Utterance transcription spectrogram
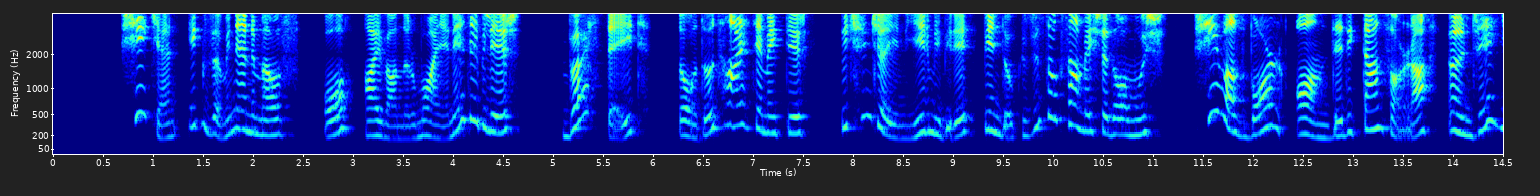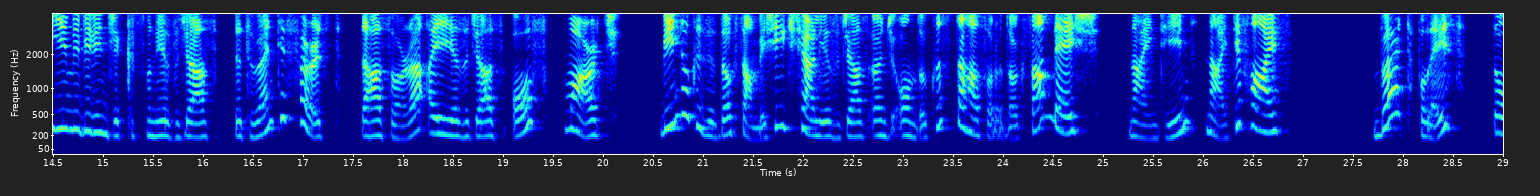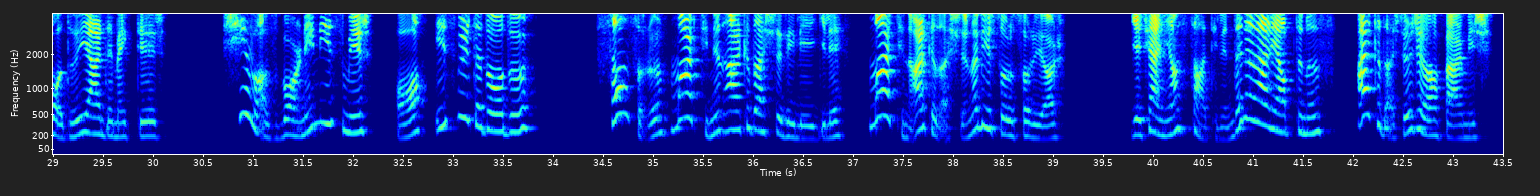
She can examine animals. O hayvanları muayene edebilir. Birth date doğduğu tarih demektir. 3. ayın 21'i 1995'te doğmuş. She was born on dedikten sonra önce 21. kısmını yazacağız. The 21st. Daha sonra ayı yazacağız. Of March. 1995'i ikişerli yazacağız. Önce 19, daha sonra 95. 1995. Birthplace, doğduğu yer demektir. She was born in İzmir. O, İzmir'de doğdu. Son soru Martin'in arkadaşları ile ilgili. Martin arkadaşlarına bir soru soruyor. Geçen yaz tatilinde neler yaptınız? Arkadaşları cevap vermiş.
